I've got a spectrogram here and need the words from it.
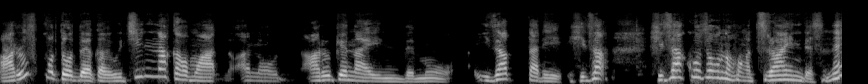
歩くことだから、うちの中もあの、歩けないんで、もう、いざったり、膝、膝小僧の方が辛いんですね。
